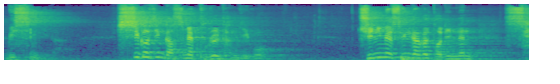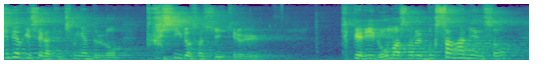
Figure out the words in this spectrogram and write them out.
믿습니다. 식어진 가슴에 불을 당기고 주님의 생각을 덧있는 새벽 이슬 같은 청년들로 다시 일어설 수 있기를 특별히 로마서를 묵상하면서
